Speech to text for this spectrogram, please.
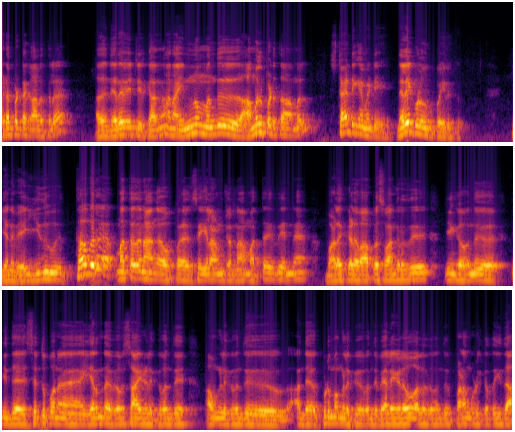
இடப்பட்ட காலத்தில் அதை நிறைவேற்றியிருக்காங்க. ஆனால் இன்னும் வந்து அமல்படுத்தாமல் ஸ்டாண்டிங் கமிட்டி நிலைக்குழுவுக்கு போயிருக்கு. எனவே இது தவிர மற்றதை நாங்கள் இப்போ செய்யலாம்னு சொன்னால் மற்ற இது என்ன? வழக்களை வாபஸ் வாங்குறது இங்கே வந்து இந்த செத்துப்போன இறந்த விவசாயிகளுக்கு வந்து அவங்களுக்கு வந்து அந்த குடும்பங்களுக்கு வந்து வேலைகளோ அல்லது வந்து பணம் கொடுக்கறது இதா?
